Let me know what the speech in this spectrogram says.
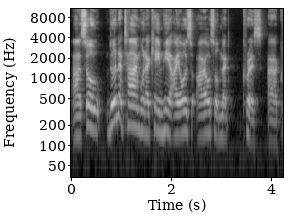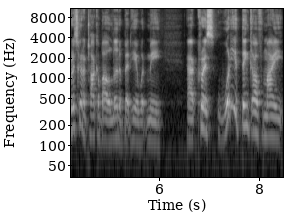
Uh, so during that time when I came here, I also I also met Chris. Uh, Chris going to talk about a little bit here with me. Uh, Chris, what do you think of my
